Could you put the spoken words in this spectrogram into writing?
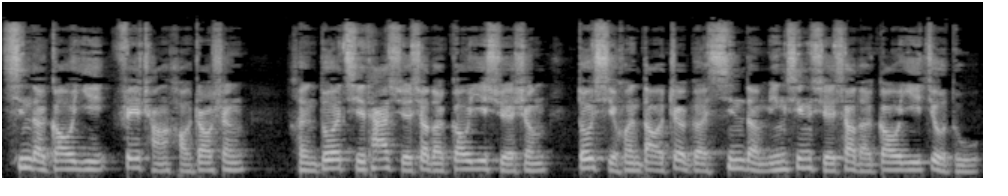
新的高一非常好招生，很多其他学校的高一学生都喜欢到这个新的明星学校的高一就读。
